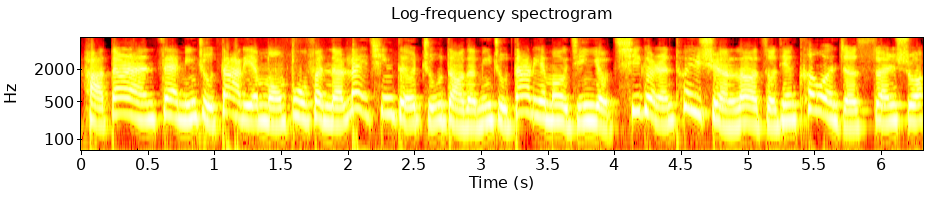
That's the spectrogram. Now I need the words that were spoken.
好，当然在民主大联盟部分呢，赖清德主导的民主大联盟已经有七个人退选了。昨天柯文哲酸说：“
